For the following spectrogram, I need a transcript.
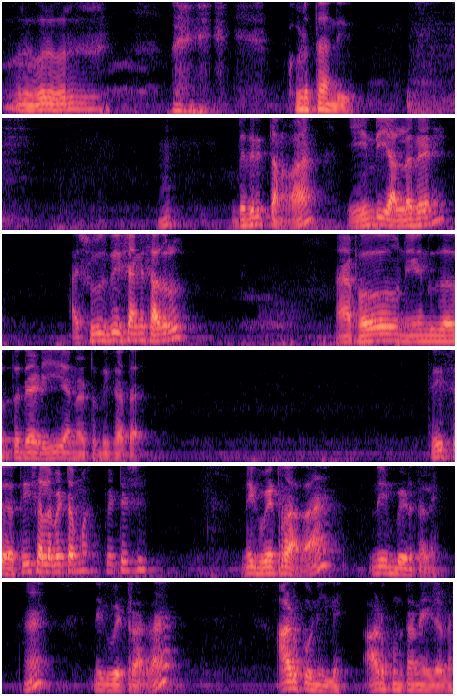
ఊరు ఊరు ఊరు కొడుతుంది బెదిరిస్తానవా? ఏంది అల్లరి అని? ఆ షూస్ తీసి అన్ని చదురు ఆ, పో నేను ఎందుకు చదువుతా డాడీ అన్నట్టుంది కథ. తీసి తీసి అలా పెట్టమ్మా పెట్టేసి. నీకు పెట్టరాదా? నేను పెడతలే. నీకు పెట్టరాదా? ఆడుకోనీలే ఆడుకుంటానే కదా.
